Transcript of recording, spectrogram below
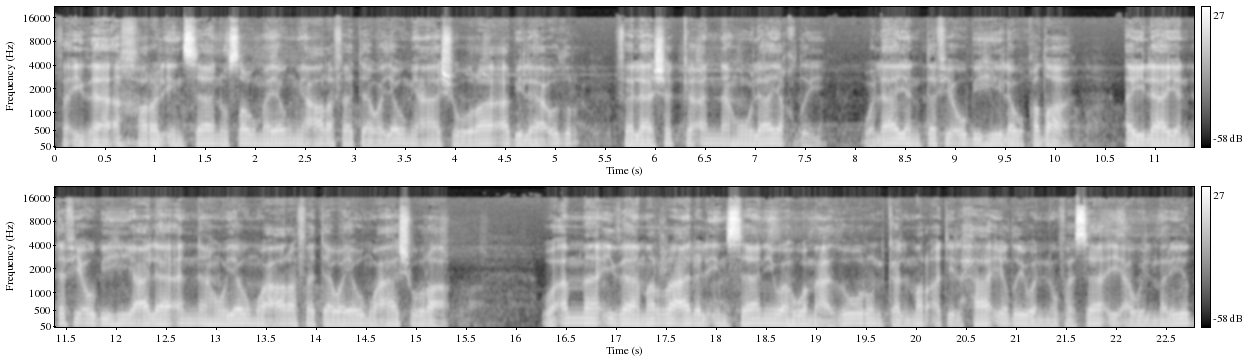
فإذا أخر الإنسان صوم يوم عرفة ويوم عاشوراء بلا عذر فلا شك أنه لا يقضي ولا ينتفع به لو قضاه. أي لا ينتفع به على أنه يوم عرفة ويوم عاشوراء. وأما إذا مر على الإنسان وهو معذور كالمرأة الحائض والنفساء أو المريض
